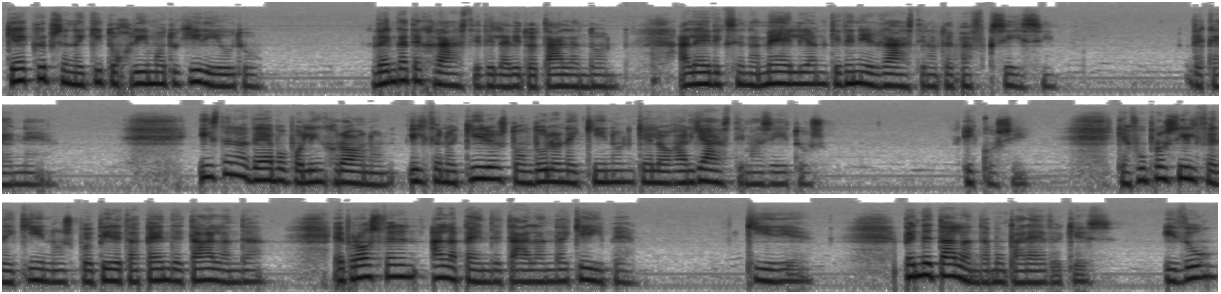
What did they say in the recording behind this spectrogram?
και έκρυψεν εκεί το χρήμα του κυρίου του. Δεν κατεχράστη δηλαδή το τάλαντον, αλλά έδειξε αμέλιαν και δεν εργάστη να το επαυξήσει. 19. Ύστερα δε από πολλήν χρόνων ήλθεν ο Κύριος των δούλων εκείνων και λογαριάστη μαζί τους. 20. Και αφού προσήλθεν εκείνος που επήρε τα πέντε τάλαντα, επρόσφερεν άλλα πέντε τάλαντα και είπε «Κύριε, Πέντε τάλαντα μου παρέδοκες. Ιδού,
